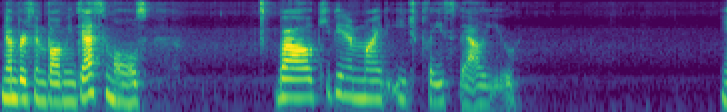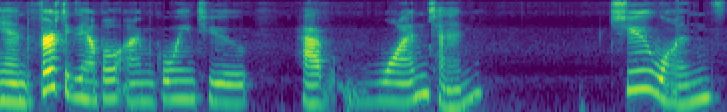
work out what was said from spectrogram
numbers involving decimals while keeping in mind each place value. In the first example, I'm going to have one 10, two ones,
